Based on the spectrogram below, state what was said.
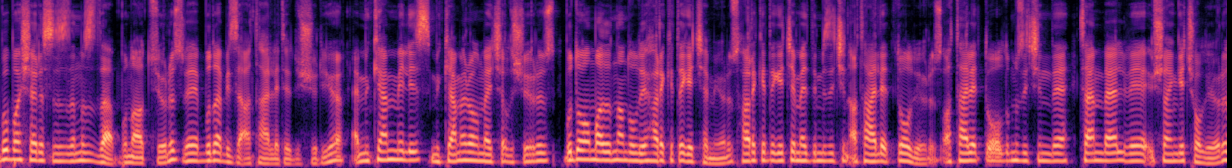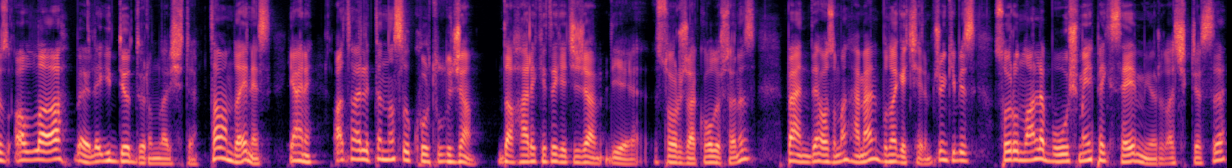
Bu başarısızlığımızı da bunu atıyoruz ve bu da bizi atalete düşürüyor. Yani mükemmeliz, mükemmel olmaya çalışıyoruz. Bu da olmadığından dolayı harekete geçemiyoruz. Harekete geçemediğimiz için ataletli oluyoruz. Ataletli olduğumuz için de tembel ve üşengeç oluyoruz. Allah böyle gidiyor durumlar işte. Tamam da Enes yani ataletten nasıl kurtulacağım? da harekete geçeceğim diye soracak olursanız ben de o zaman hemen buna geçerim. Çünkü biz sorunlarla boğuşmayı pek sevmiyoruz açıkçası.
